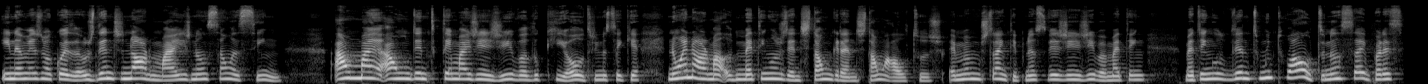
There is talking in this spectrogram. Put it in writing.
e na mesma coisa. Os dentes normais não são assim. Há, uma, há um dente que tem mais gengiva do que outro e não sei o quê. Não é normal. Metem uns dentes tão grandes, tão altos. É mesmo estranho. Tipo, não se vê gengiva. Metem, metem o dente muito alto. Não sei. Parece,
